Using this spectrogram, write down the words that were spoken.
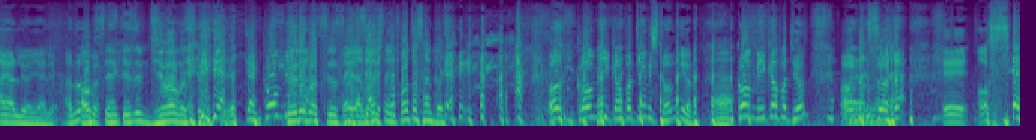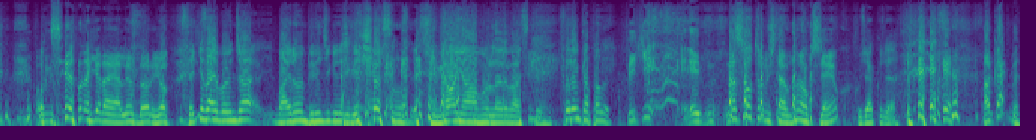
ayarlıyor yani. Anladın mı? Oksijeni kesip civa basıyorsun. ya, ya kombi, Köri basıyorsun. Beyler başlayın fotosentez. oğlum kombiyi kapatıyorsun işte onu diyorum. Ha. Kombiyi kapatıyorsun. Ondan sonra e, oksijen oksijen ona göre ayarlıyorsun. Doğru yok. 8 ay boyunca bayramın birinci günü gibi yaşıyorsunuz. Kimyon yağmurları başlıyor. Fırın kapalı. Peki e, nasıl oturmuşlar bunlar oksijen yok? Kucak kucağa. Hakikat mi?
